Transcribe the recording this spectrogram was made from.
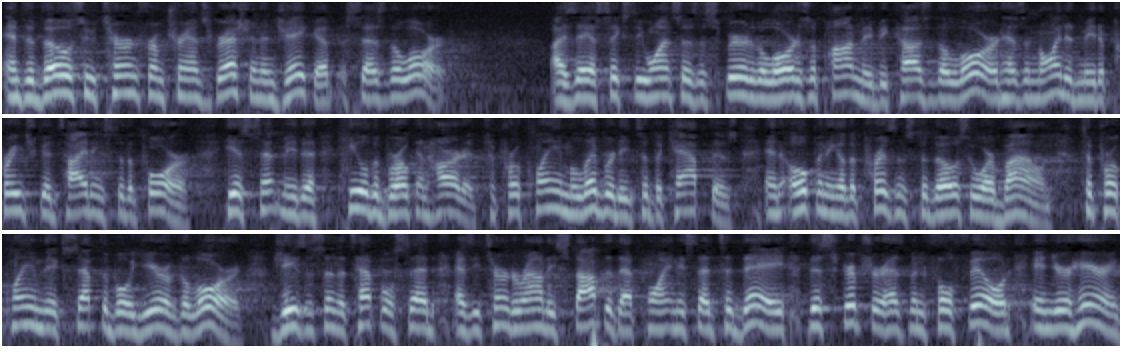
And to those who turn from transgression in Jacob, says the Lord. Isaiah 61 says, The Spirit of the Lord is upon me because the Lord has anointed me to preach good tidings to the poor. He has sent me to heal the brokenhearted, to proclaim liberty to the captives and opening of the prisons to those who are bound, to proclaim the acceptable year of the Lord. Jesus in the temple said, as he turned around, he stopped at that point and he said, Today this scripture has been fulfilled in your hearing.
